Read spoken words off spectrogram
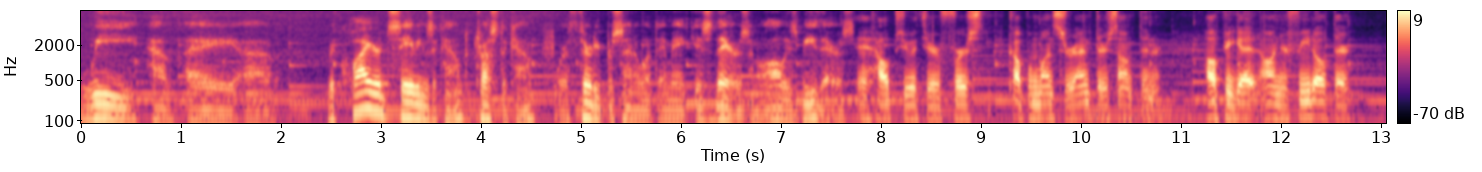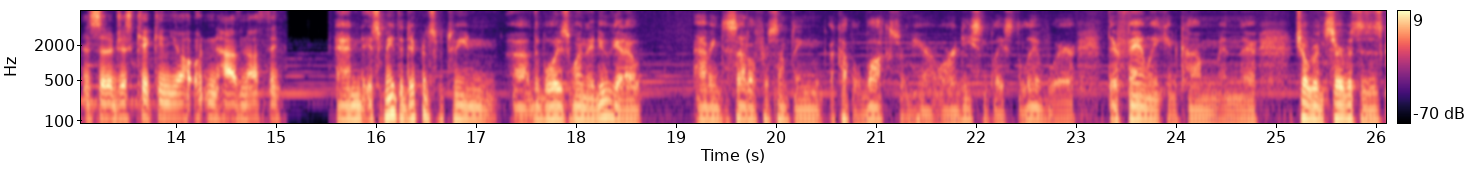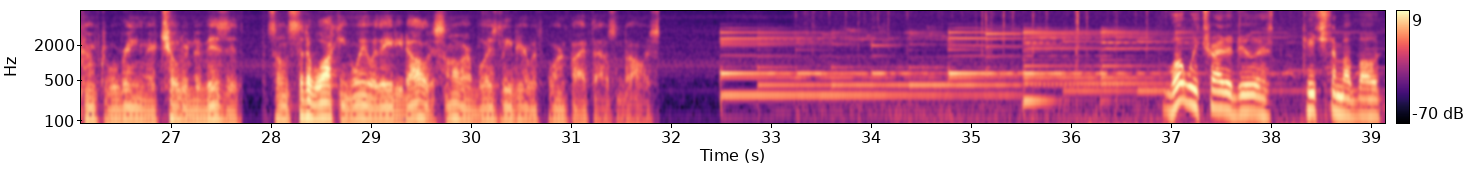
We have a uh, required savings account, a trust account, where 30% of what they make is theirs and will always be theirs. It helps you with your first couple months of rent or something, or help you get on your feet out there instead of just kicking you out and have nothing. And it's made the difference between uh, the boys when they do get out having to settle for something a couple of blocks from here or a decent place to live where their family can come and their children's services is comfortable bringing their children to visit. So instead of walking away with $80, some of our boys leave here with four and $5,000. What we try to do is teach them about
